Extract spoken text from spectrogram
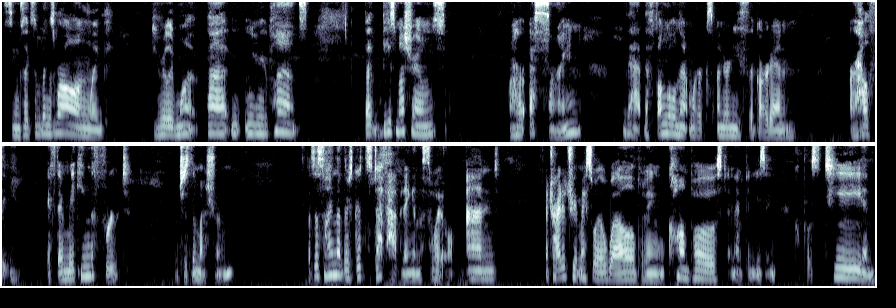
seems like something's wrong. Like, do you really want that near your plants? But these mushrooms are a sign that the fungal networks underneath the garden are healthy. If they're making the fruit, which is the mushroom, that's a sign that there's good stuff happening in the soil. And I try to treat my soil well, putting compost, and I've been using compost tea and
